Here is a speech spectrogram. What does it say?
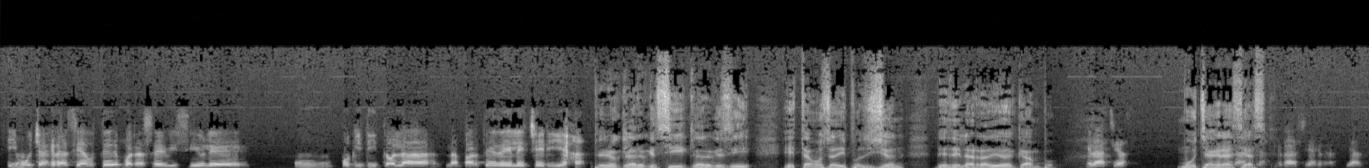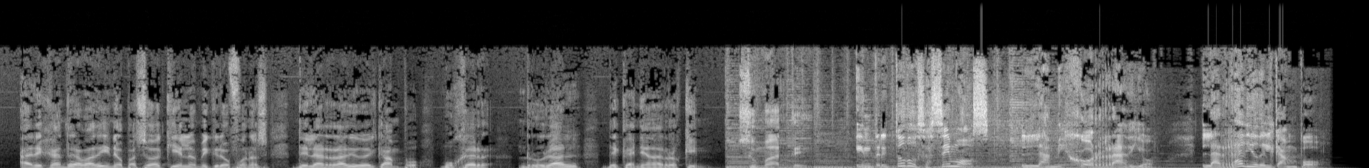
Y muchas gracias a ustedes por hacer visible un poquitito la, la parte de lechería. Pero claro que sí, claro que sí. Estamos a disposición desde la Radio del Campo. Gracias. Muchas gracias. Gracias, gracias. Alejandra Badino pasó aquí en los micrófonos de la Radio del Campo, mujer rural de Cañada Rosquín. Sumate. Entre todos hacemos la mejor radio, la Radio del Campo.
